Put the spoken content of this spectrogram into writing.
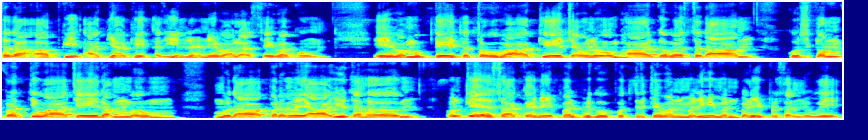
सदा आपकी आज्ञा के अधीन रहने वाला सेवक हूँ। एवं मुक्ते तथो वाक्य चवनो भार्गवस्तदा कुशकम प्रत्युवाचेदम मुदा परमयायुत उनके ऐसा कहने पर भृगुपुत्र चवन मन ही मन बड़े प्रसन्न हुए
